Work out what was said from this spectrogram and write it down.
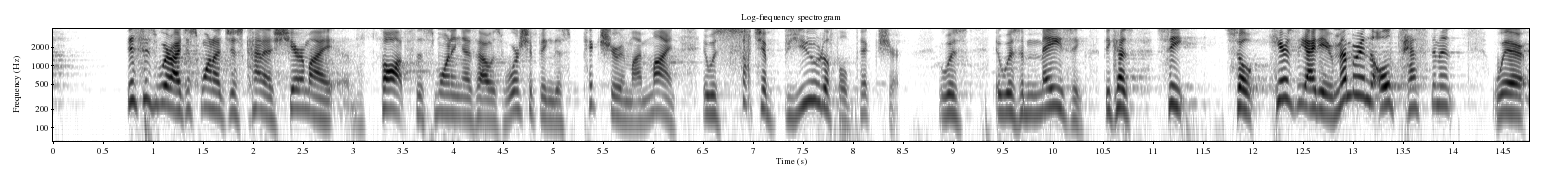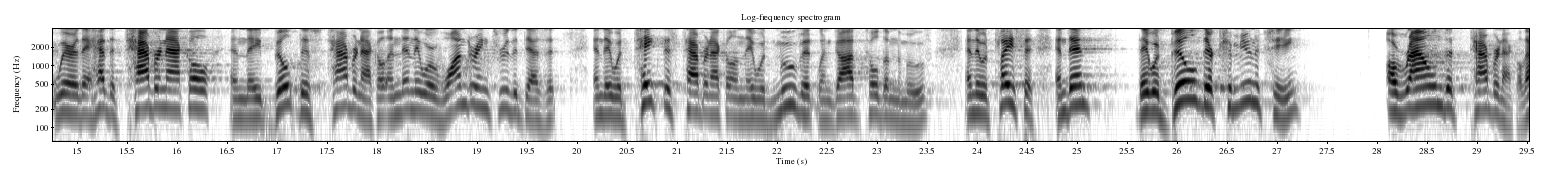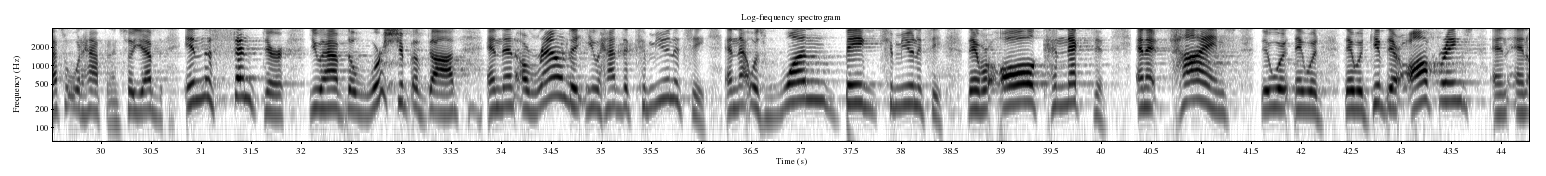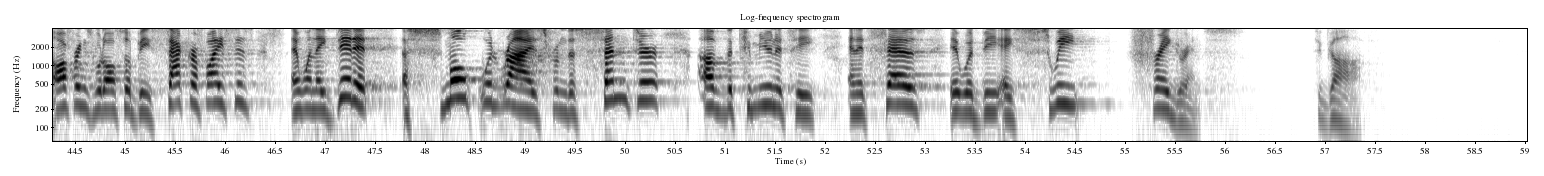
this is where I just want to just kind of share my thoughts this morning as I was worshiping this picture in my mind. It was such a beautiful picture. It was, it was amazing. Because, see, so here's the idea. Remember in the Old Testament where, where they had the tabernacle and they built this tabernacle and then they were wandering through the desert and they would take this tabernacle and they would move it when God told them to move, and they would place it, and then they would build their community around the tabernacle. That's what would happen. And so you have in the center, you have the worship of God, and then around it, you had the community. And that was one big community. They were all connected. And at times, they, were, they, would, they would give their offerings, and, and offerings would also be sacrifices. And when they did it, a smoke would rise from the center of the community, and it says it would be a sweet fragrance to God.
